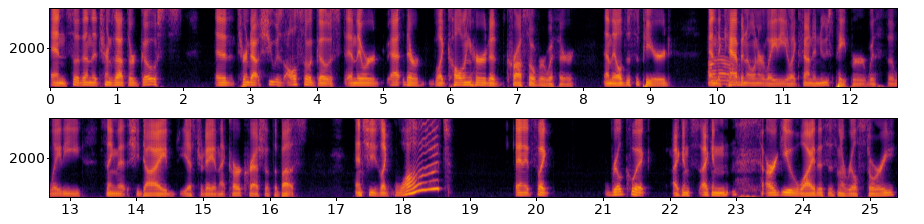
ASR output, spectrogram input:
And so then it turns out they're ghosts and it turned out she was also a ghost and they were at, they were like calling her to cross over with her and they all disappeared and Oh, the no. cabin owner lady like found a newspaper with the lady saying that she died yesterday in that car crash with the bus and she's like what and it's like real quick i can i can argue why this isn't a real story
